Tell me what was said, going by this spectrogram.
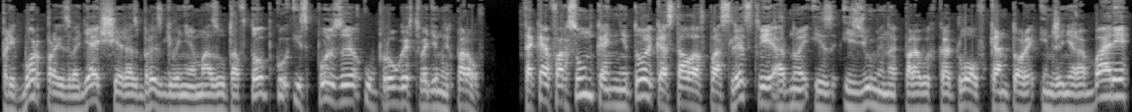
Прибор, производящий разбрызгивание мазута в топку, используя упругость водяных паров. Такая форсунка не только стала впоследствии одной из изюминок паровых котлов конторы инженера Барри,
